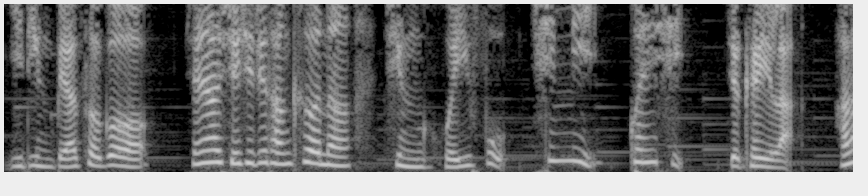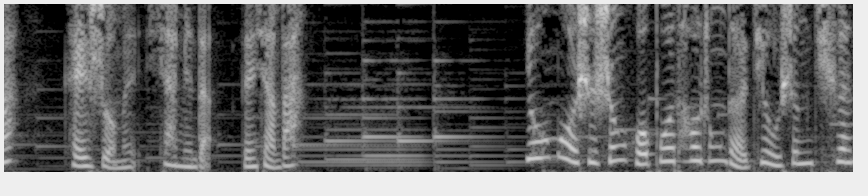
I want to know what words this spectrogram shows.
一定不要错过哦！想要学习这堂课呢，请回复“亲密关系”就可以了。好了，开始我们下面的分享吧。幽默是生活波涛中的救生圈，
